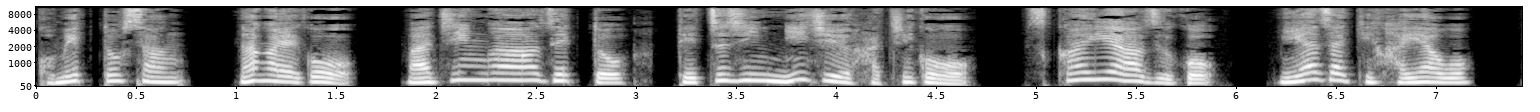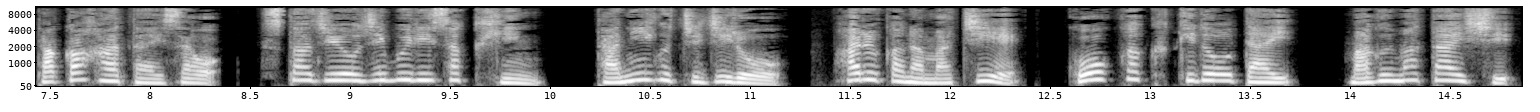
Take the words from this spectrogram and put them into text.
コメットさん、長江号、マジンガー Z、鉄人28号、スカイアーズ5、宮崎駿、高畑勲、スタジオジブリ作品、谷口二郎、遥かな街へ、広角機動隊、マグマ大使、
